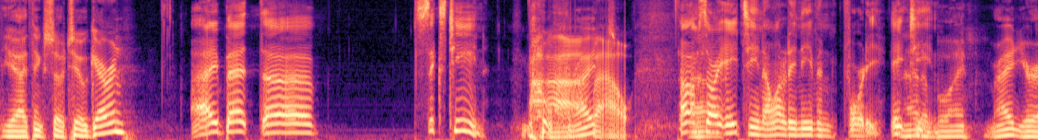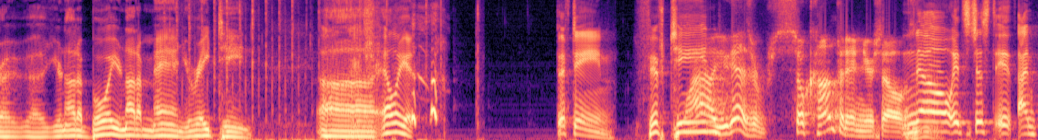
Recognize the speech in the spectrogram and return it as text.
Yeah, I think so too. Garon. I bet uh, 16. All right. Wow. Oh, I'm sorry, 18. I wanted an even 40. 18. boy, right? You're a, uh, you're not a boy. You're not a man. You're eighteen. Uh, Elliot, 15. fifteen. Wow, you guys are so confident in yourselves. No, it's just it, I'm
